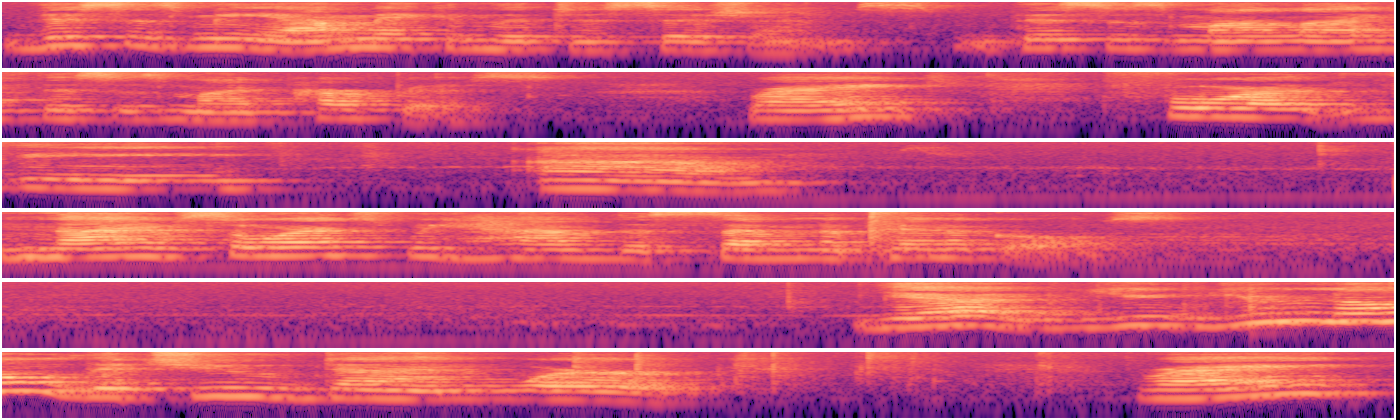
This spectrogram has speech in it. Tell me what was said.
This is me. I'm making the decisions. This is my life. This is my purpose, right? For the um, Nine of Swords, we have the Seven of Pentacles. Yeah, you, you know that you've done work, right?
